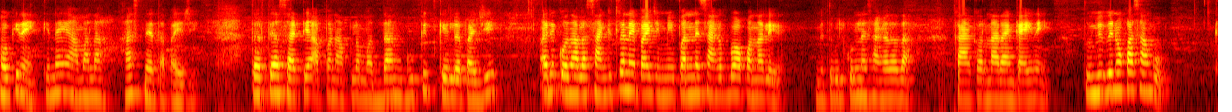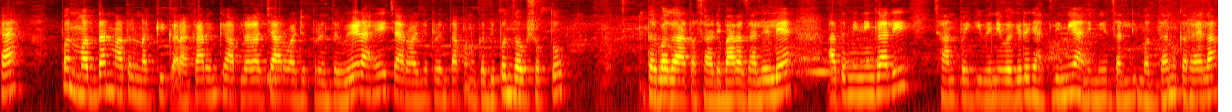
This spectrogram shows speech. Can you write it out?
हो की नाही? की नाही आम्हाला हाच नेता पाहिजे. तर त्यासाठी आपण आपलं मतदान गुपित केलं पाहिजे. आणि कोणाला सांगितलं नाही पाहिजे. मी पण नाही सांगत बुवा कोणाला. मी तर बिलकुल नाही सांगत दादा. काय करणार आहे काही नाही. तुम्ही बी नका सांगू. काय पण मतदान मात्र नक्की करा. कारण की आपल्याला चार वाजेपर्यंत वेळ आहे. चार वाजेपर्यंत आपण कधी पण जाऊ शकतो. तर बघा आता साडेबारा झालेले आहे. आता मी निघाली. छानपैकी वेणी वगैरे घातली मी आणि मी चालली मतदान करायला.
